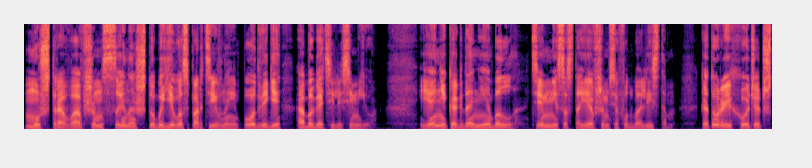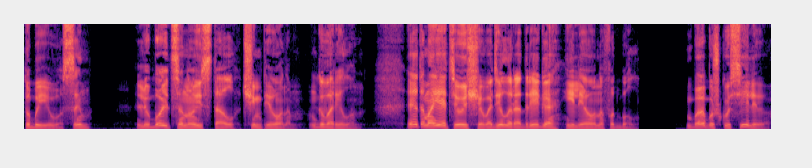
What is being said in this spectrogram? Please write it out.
муштровавшим сына, чтобы его спортивные подвиги обогатили семью. Я никогда не был тем несостоявшимся футболистом, который хочет, чтобы его сын любой ценой стал чемпионом, говорил он. Это моя теща водила Родриго и Лео на футбол. Бабушку Селию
